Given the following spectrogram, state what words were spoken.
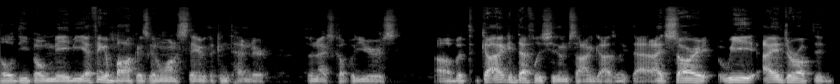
Oladipo, maybe. I think Ibaka is going to want to stay with the contender for the next couple of years. Uh, but I could definitely see them sign guys like that. I sorry, we I interrupted.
